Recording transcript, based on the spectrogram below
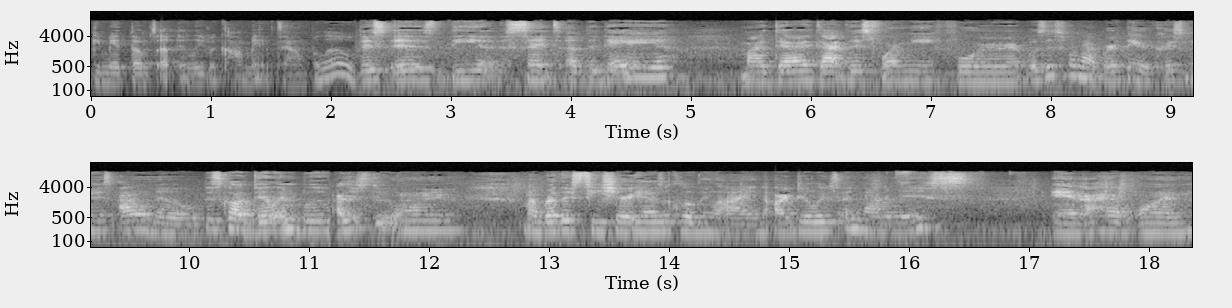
Give me a thumbs up and leave a comment down below. This is the scent of the day my dad got this for me for was this for my birthday or christmas i don't know this is called dylan blue i just threw on my brother's t-shirt he has a clothing line art dealers anonymous and i have on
